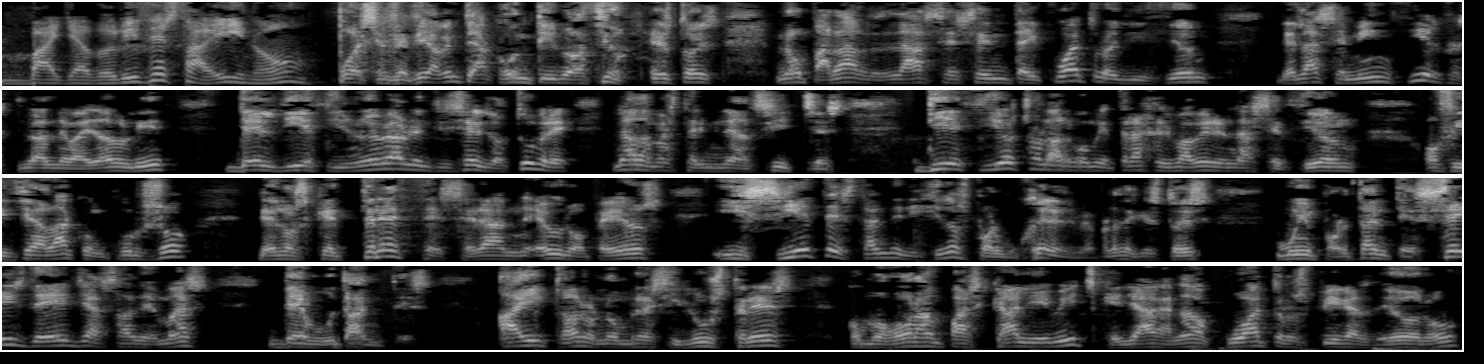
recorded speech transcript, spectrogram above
Valladolid está ahí, ¿no? Pues efectivamente, a continuación, esto es no parar, la 64 edición de la Seminci, el Festival de Valladolid, del 19 al 26 de octubre, nada más terminar Sitges. 18 largometrajes va a haber en la sección oficial a concurso, de los que 13 serán europeos y 7 están dirigidos por mujeres, me parece que esto es muy importante, 6 de ellas además debutantes. Hay, claro, nombres ilustres, como Goran Paskalievich, que ya ha ganado cuatro espigas de oro,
